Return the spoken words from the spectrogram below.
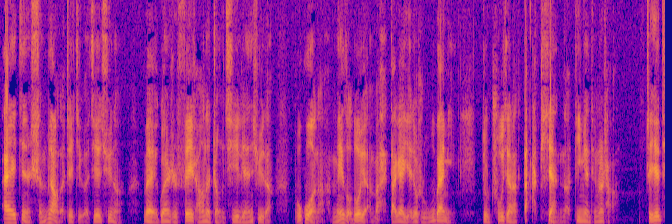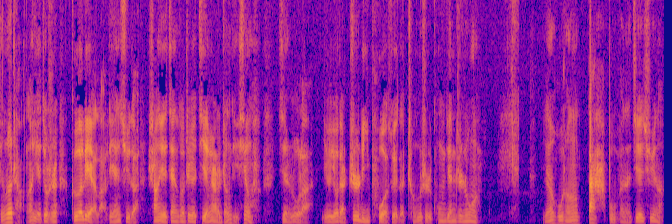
挨近神庙的这几个街区呢，外观是非常的整齐连续的。不过呢，没走多远吧，大概也就是五百米，就出现了大片的地面停车场。这些停车场呢，也就是割裂了连续的商业建筑这个界面的整体性啊，进入了一个有点支离破碎的城市空间之中啊。盐湖城大部分的街区呢，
